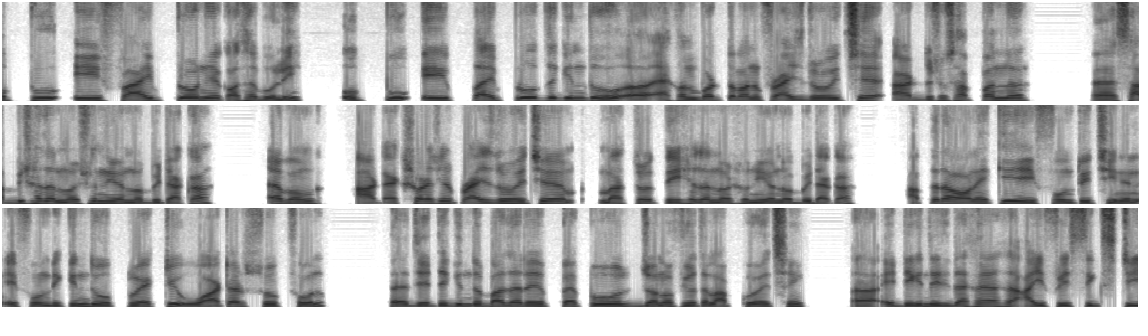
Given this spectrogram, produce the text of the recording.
ওপ্পো এ ফাইভ প্রো নিয়ে কথা বলি ওপ্পো এ ফাইভ প্রোতে কিন্তু এখন বর্তমান প্রাইস রয়েছে আট দুশো ছাপ্পান্নর ছাব্বিশ হাজার নয়শো নিরানব্বই টাকা এবং আট একশো আঠাশের প্রাইস রয়েছে মাত্র তেইশ হাজার নয়শো নিরানব্বই টাকা। আপনারা অনেকেই এই ফোনটি চিনেন। এই ফোনটি কিন্তু ওপ্পো একটি ওয়াটার প্রুফ ফোন যেটি কিন্তু বাজারে ব্যাপক জনপ্রিয়তা লাভ করেছে। এটি কিন্তু দেখা যাচ্ছে I free sixty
